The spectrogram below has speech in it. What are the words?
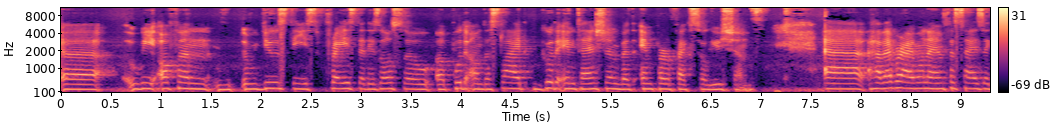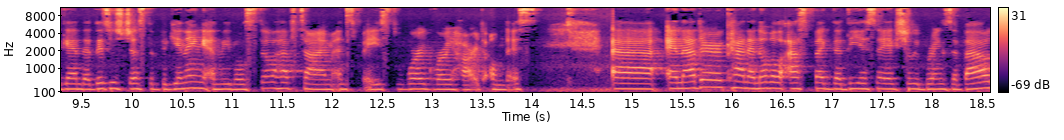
uh, we often use this phrase that is also uh, put on the slide: "good intention with imperfect solutions." Uh, however, I want to emphasize again that this is just the beginning, and we will still have time and space to work very hard on this. another kind of novel aspect that DSA actually brings about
